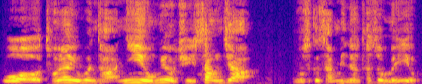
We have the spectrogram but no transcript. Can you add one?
我同样又问他，你有没有去上架五十个产品呢？他说没有。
